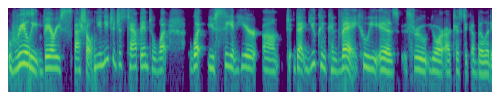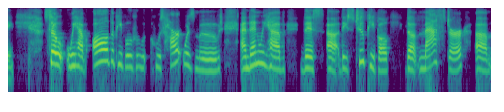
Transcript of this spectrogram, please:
really very special. And you need to just tap into what what you see and hear um, to, that you can convey who he is through your artistic ability. So we have all the people who whose heart was moved and then we have this uh, these two people the master um,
